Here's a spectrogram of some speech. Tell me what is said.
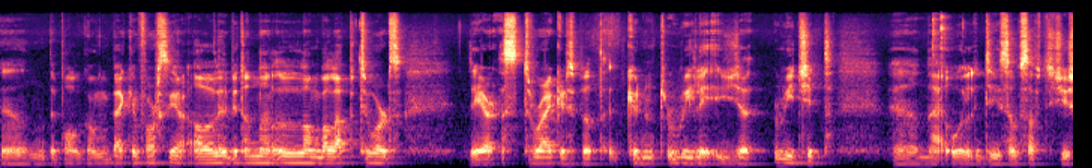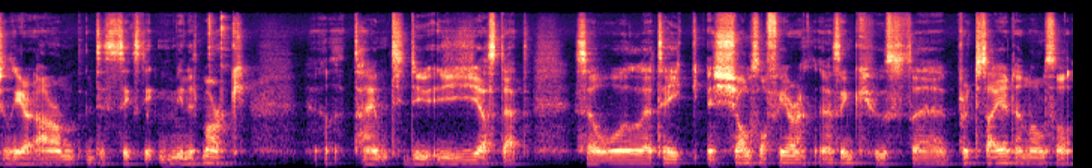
And the ball going back and forth here, a little bit on a long ball up towards their strikers, but couldn't really reach it. And I will do some substitution here around the 60 minute mark. Uh, time to do just that. So we'll uh, take Charles off here, I think, who's uh, pretty tired and also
